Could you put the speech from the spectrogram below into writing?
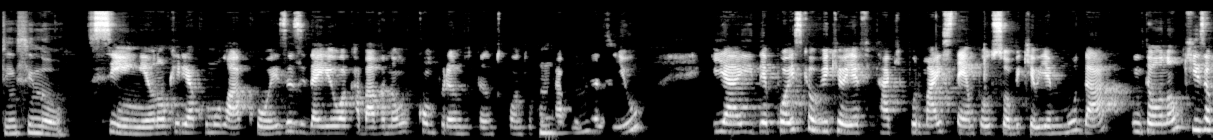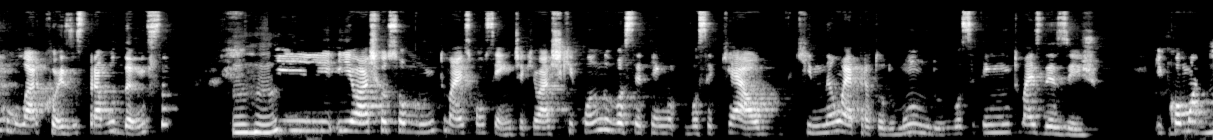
Te ensinou. Sim, eu não queria acumular coisas e daí eu acabava não comprando tanto quanto eu comprava uhum. no Brasil. E aí, depois que eu vi que eu ia ficar aqui por mais tempo, eu soube que eu ia me mudar. Então, eu não quis acumular coisas para mudança. Uhum. E, e, eu acho que eu sou muito mais consciente, que eu acho que quando você tem, você quer algo que não é para todo mundo, você tem muito mais desejo. E como uhum. aqui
